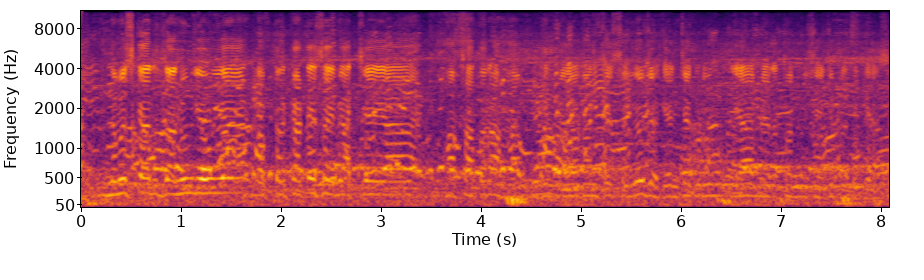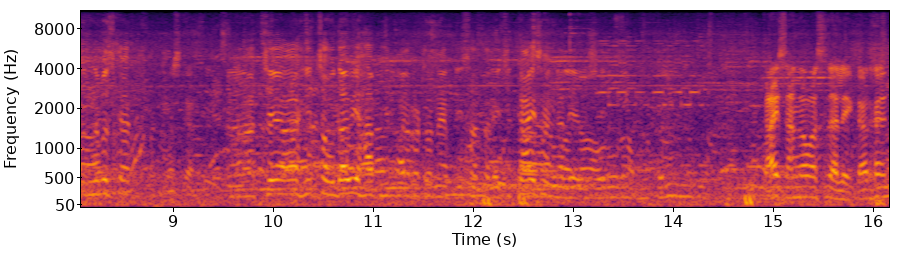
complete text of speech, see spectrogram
नमस्कार जाणून घेऊया डॉक्टर काटे साहेब आजच्या या हा सातारा हा मॅरेथॉनचे संयोजक यांच्याकडून या मॅरेथॉन विषयीची प्रतिक्रिया. सर नमस्कार. नमस्कार. आजच्या ही चौदावी हाफ हिल मॅरेथॉन आहे आपली साताऱ्याची. काय सांगाल याविषयी? काय सांगावं असं झालंय? कारण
